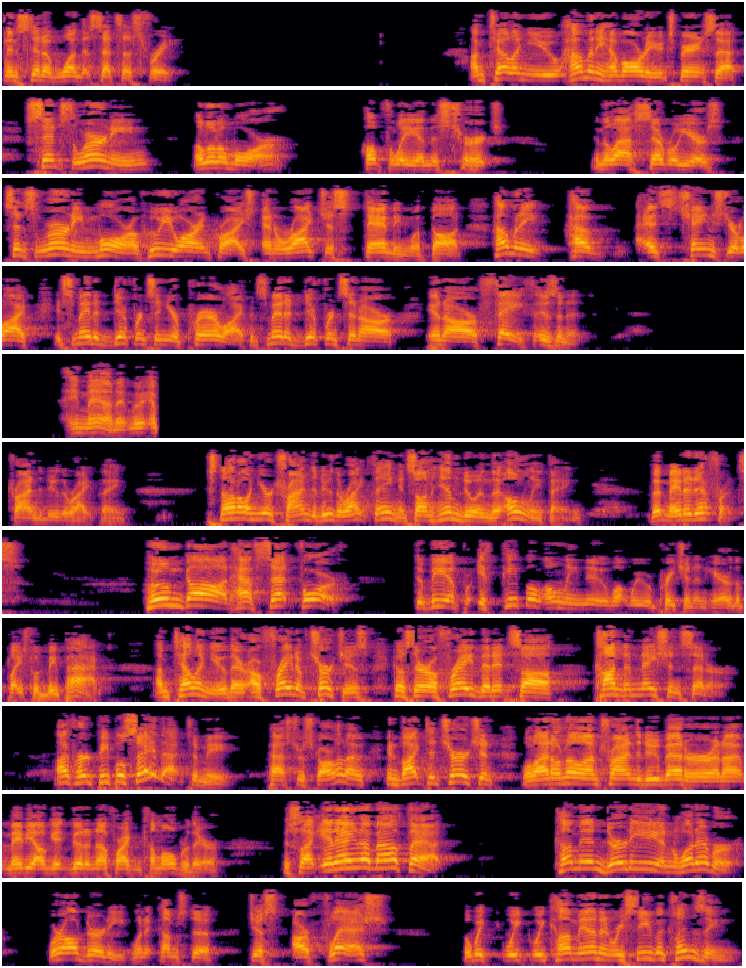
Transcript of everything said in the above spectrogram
instead of one that sets us free. I'm telling you, how many have already experienced that? Since learning a little more, hopefully in this church, in the last several years since learning more of who you are in Christ and righteous standing with God. How many have it's changed your life. It's made a difference in your prayer life. It's made a difference in our, in our faith, isn't it? Amen. Trying to do the right thing. It's not on your trying to do the right thing. It's on Him doing the only thing that made a difference. Whom God hath set forth to be a, if people only knew what we were preaching in here, the place would be packed. I'm telling you, they're afraid of churches because they're afraid that it's a condemnation center. I've heard people say that to me. Pastor Scarlett, I invite to church and, well, I don't know, I'm trying to do better and I, maybe I'll get good enough where I can come over there. It's like, it ain't about that come in dirty and whatever. We're all dirty when it comes to just our flesh, but we, we, we come in and receive a cleansing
